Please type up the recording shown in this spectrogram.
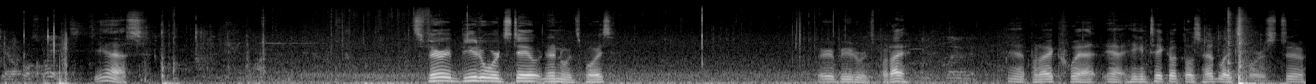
gale force winds. Yes. It's very beautiful day out in Inwoods, boys. Very beautiful, but I, yeah, but I quit. Yeah, he can take out those headlights for us too.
